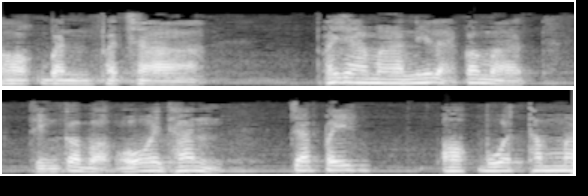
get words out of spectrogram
ออกบรรพชา พญามารนี่แหละก็มาถึงก็บอกโอ้ยท่านจะไปออกบวชทำไม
